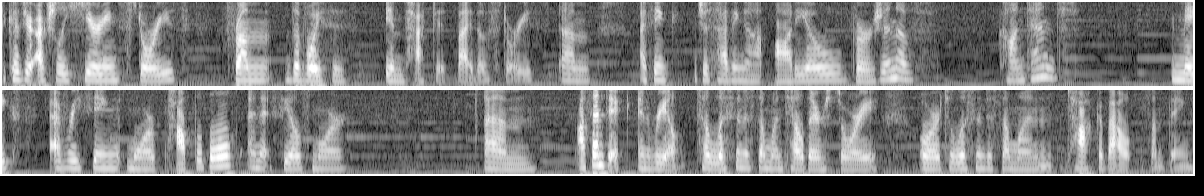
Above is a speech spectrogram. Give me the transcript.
because you're actually hearing stories from the voices impacted by those stories. Um, I think just having an audio version of content makes everything more palpable and it feels more um, authentic and real to listen to someone tell their story or to listen to someone talk about something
